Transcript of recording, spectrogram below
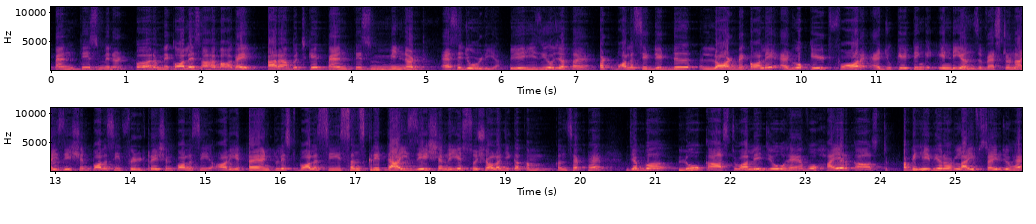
पैंतीस मिनट पर मेकॉले साहब आ गए। अठारह बज के पैंतीस मिनट। ऐसे जोड़ लिया। ये इजी हो जाता है। But policy did Lord Macaulay advocate for educating Indians westernisation policy filtration policy और ये एंटलिस्ट पॉलिसी संस्कृताइजेशन ये सोशोलॉजी का कंसेप्ट है। जब लो कास्ट वाले जो है, वो हायर कास्ट का बिहेवियर और लाइफस्टाइल जो है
